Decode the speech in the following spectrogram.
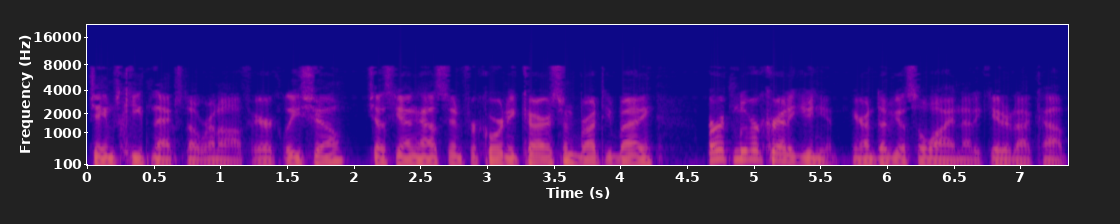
James Keith next. Don't run off. Eric Lee Show. Jess Younghouse in for Courtney Carson. Brought to you by Earthmover Credit Union here on WSOY and Indicator.com.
